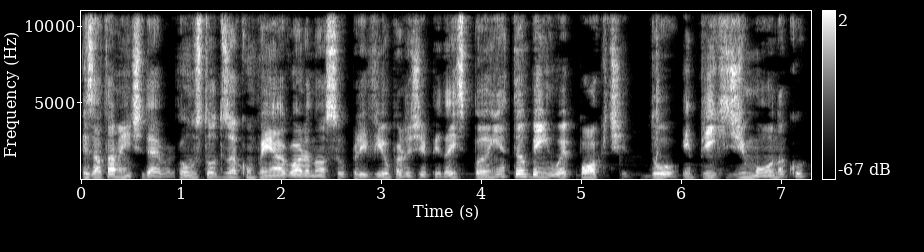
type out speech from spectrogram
Exatamente, Débora. Vamos todos acompanhar agora nosso preview para o GP da Espanha. Também o Epoch do Eprix de Mônaco,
